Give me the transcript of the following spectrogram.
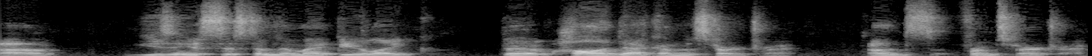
uh, using a system that might be like the holodeck on the Star Trek on from Star Trek.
